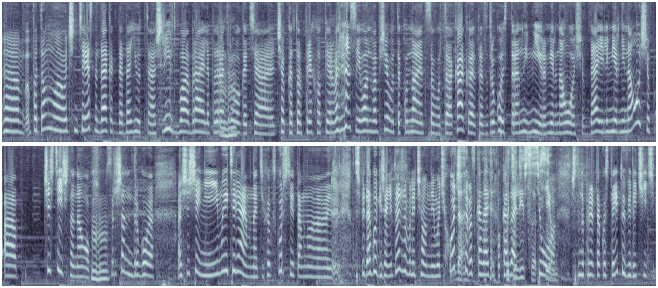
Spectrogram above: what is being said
Э, Потом э, очень интересно, да, когда дают э, шрифт Брайля потрогать, э, человек, который приехал первый раз, и он вообще вот окунается, вот а как это с другой стороны мир, мир на ощупь, да, или мир не на ощупь, а частично на ощупь, Мгм. совершенно другое ощущение, и мы теряем на этих экскурсиях, там, э, потому что педагоги же, они тоже увлеченные, им очень хочется Да. рассказать и показать Поделиться все, всем. что, например, такой стоит увеличитель.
